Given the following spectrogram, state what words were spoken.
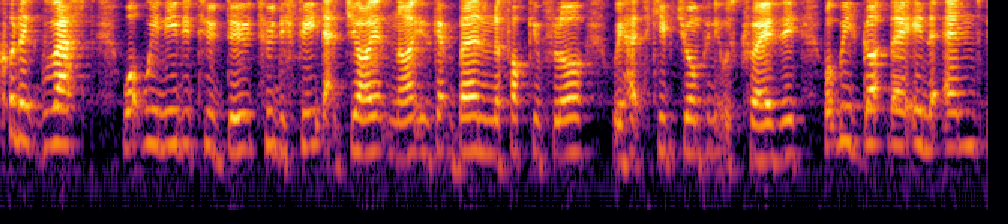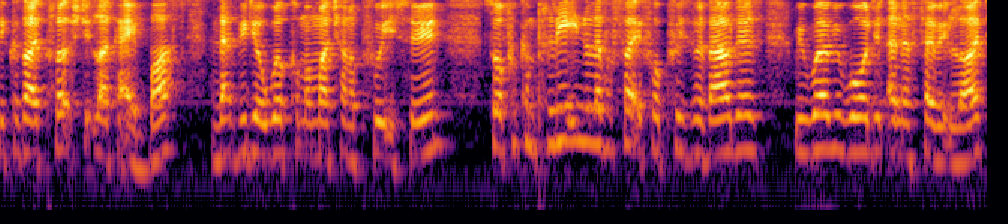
couldn't grasp what we needed to do to defeat that giant knight who kept burning the fucking floor. We had to keep jumping, it was crazy. But we got there in the end because I clutched it like a boss and that video will come on my channel pretty soon. So for completing the level 34 Prison of Elders, we were rewarded an Etheric Light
